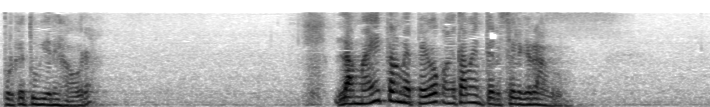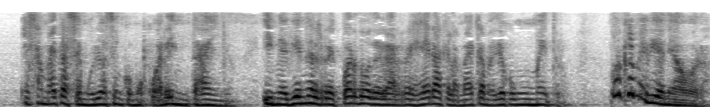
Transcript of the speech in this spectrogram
¿Por qué tú vienes ahora? La maestra me pegó cuando estaba en tercer grado. Esa maestra se murió hace como 40 años. Y me viene el recuerdo de la rejera que la maestra me dio como un metro. ¿Por qué me viene ahora?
